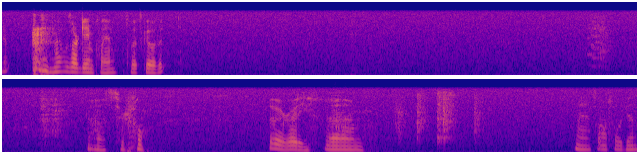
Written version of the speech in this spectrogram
Yep. that was our game plan, so let's go with it. Oh, that's terrible. Alrighty. Um, that's awful again.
